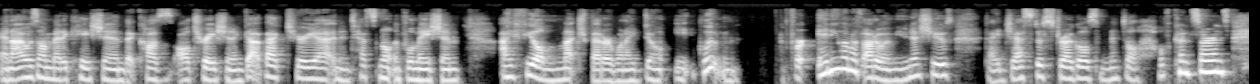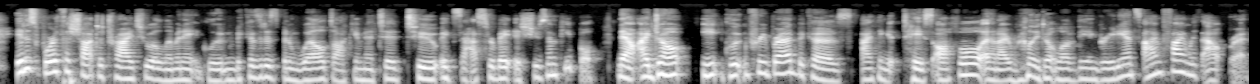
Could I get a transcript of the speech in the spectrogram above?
and I was on medication that causes alteration in gut bacteria and intestinal inflammation, I feel much better when I don't eat gluten for anyone with autoimmune issues, digestive struggles, mental health concerns, it is worth a shot to try to eliminate gluten because it has been well documented to exacerbate issues in people. Now, I don't eat gluten free bread because I think it tastes awful and I really don't love the ingredients. I'm fine without bread.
